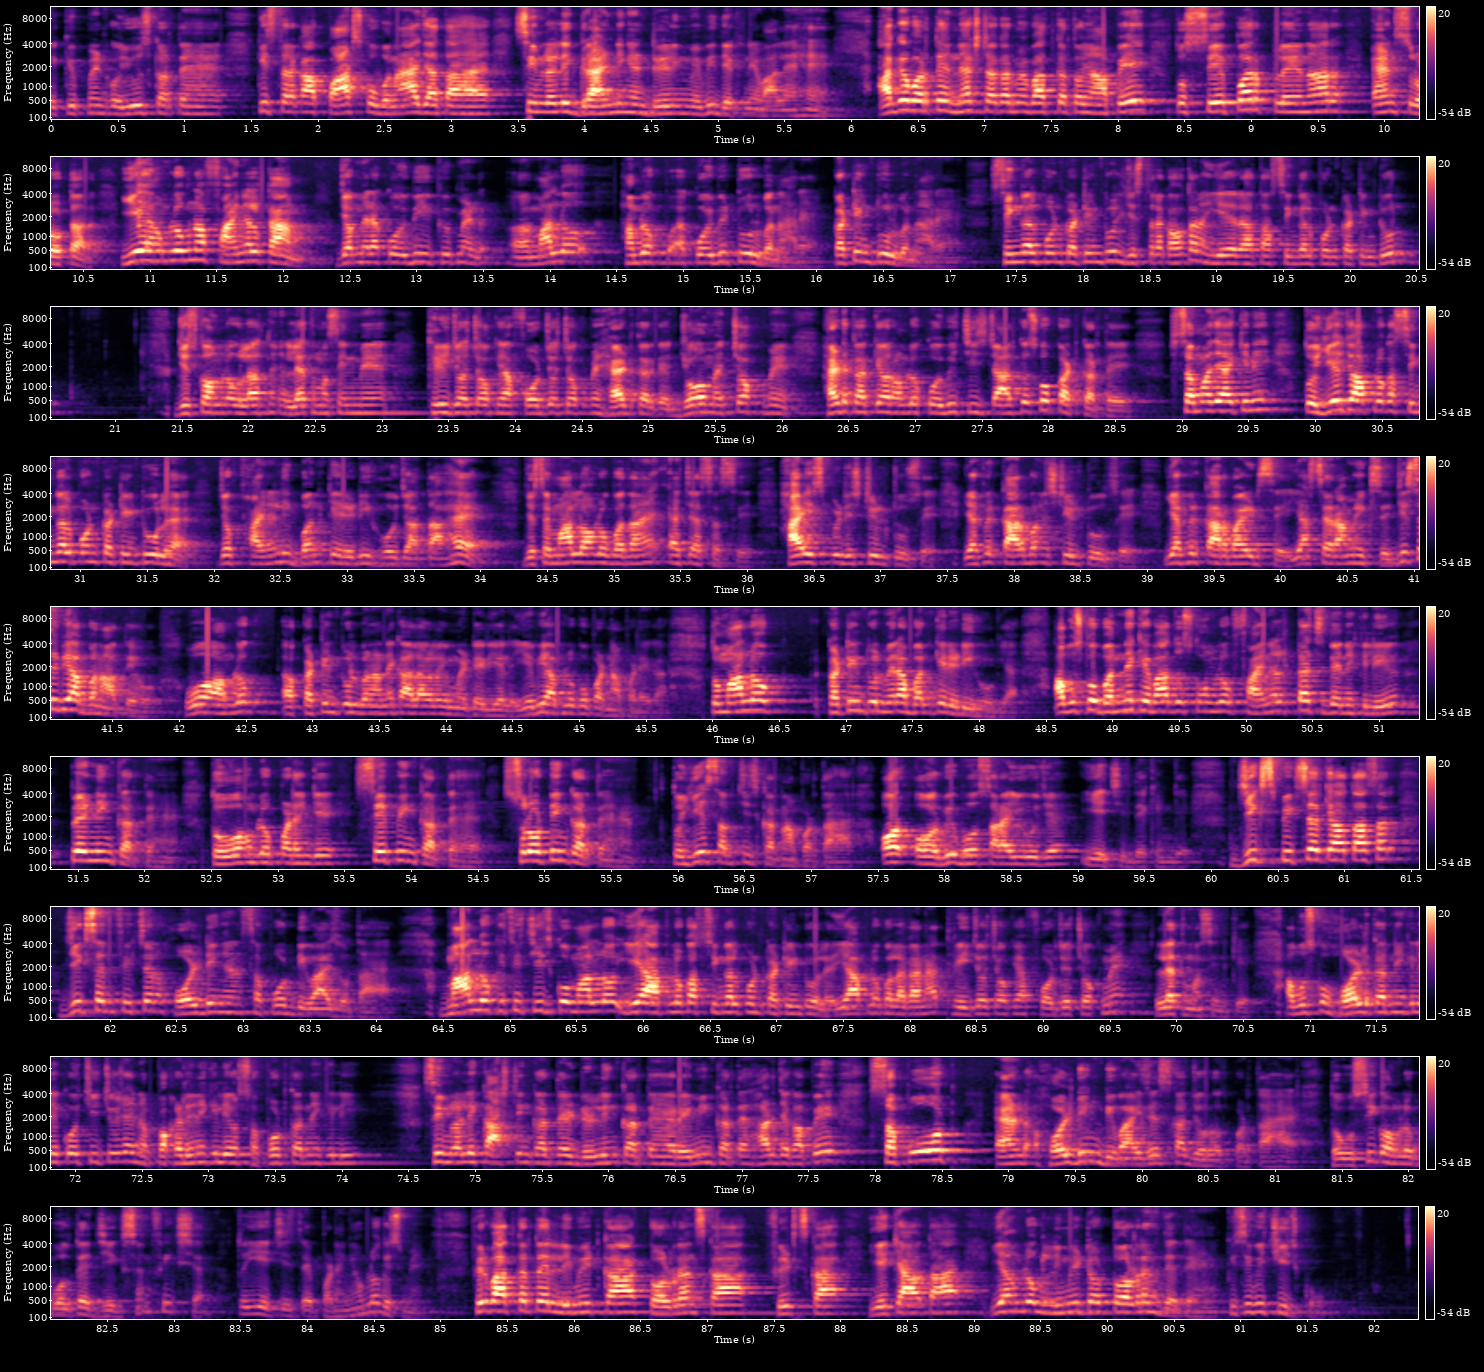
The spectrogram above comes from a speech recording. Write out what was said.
इक्विपमेंट को यूज़ करते हैं, किस तरह का पार्ट्स को बनाया जाता है। सिमिलरली ग्राइंडिंग एंड ड्रिलिंग में भी देखने वाले हैं। आगे बढ़ते हैं। नेक्स्ट अगर मैं बात करता हूँ यहाँ पे तो सेपर प्लेनर एंड स्लोटर ये हम लोग ना फाइनल काम, जब मेरा कोई भी इक्विपमेंट मान लो हम लोग कोई भी टूल बना रहे हैं कटिंग टूल बना रहे हैं। सिंगल पॉइंट कटिंग टूल जिस तरह का होता है ना, ये रहता सिंगल पॉइंट कटिंग टूल जिसको हम लोग लेथ लेथ मशीन में, थ्री जो चौक या फोर जो चौक में हेड करके, जो में, चौक में हेड करके और हम लोग कोई भी चीज़ डाल के उसको कट करते हैं। समझ आया कि नहीं? तो ये जो आप लोग का सिंगल पॉइंट कटिंग टूल है जब फाइनली बन के रेडी हो जाता है, जैसे मान लो हम लोग बताएँ एच एस एस से हाई स्पीड स्टील टूल से, या फिर कार्बन स्टील टूल से, या फिर कार्बाइड से, या सेरामिक से, जिससे भी आप बनाते हो, वो हम लोग कटिंग टूल बनाने का अलग अलग मटेरियल है, ये भी आप लोग को पढ़ना पड़ेगा। तो मान लो कटिंग टूल मेरा बन के रेडी हो गया। अब उसको बनने के बाद उसको हम लोग फाइनल टच देने के लिए प्लेनिंग करते हैं। तो वो हम लोग पढ़ेंगे सेपिंग करते हैं स्लोटिंग करते हैं। तो ये सब चीज़ करना पड़ता है और और भी बहुत सारा यूज़ है, ये चीज़ देखेंगे। जिक्स फिक्सर क्या होता है sir jigs and fixture holding and support device होता है। मान लो किसी चीज़ को मान लो, ये आप लोग का सिंगल पॉइंट कटिंग टूल है। ये आप लोग को लगाना है थ्री जो चौक या फोर जो चौक में लेथ मशीन के। अब उसको होल्ड करने के लिए कोई चीज़ हो जाए ना, पकड़ने के लिए और सपोर्ट करने के लिए। सिमिलरली कास्टिंग करते हैं ड्रिलिंग करते हैं रेमिंग करते हैं, हर जगह पे सपोर्ट एंड होल्डिंग डिवाइसेस का ज़रूरत पड़ता है। तो उसी को हम लोग बोलते हैं जिग्स एंड फिक्सर तो ये चीज़ें पढ़ेंगे हम लोग इसमें। फिर बात करते हैं लिमिट का टॉलरेंस का फिट्स का। ये क्या होता है? ये हम लोग लिमिट और टॉलरेंस देते हैं किसी भी चीज़ को।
